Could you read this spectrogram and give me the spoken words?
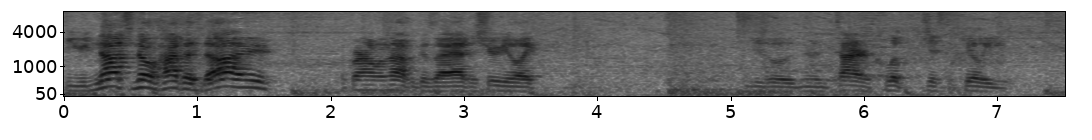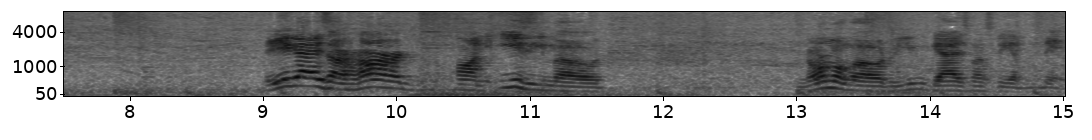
Do you not know how to die? Apparently not, because I had to shoot you like use an entire clip just to kill you. You guys are hard on easy mode. Normal mode, you guys must be a bitch.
